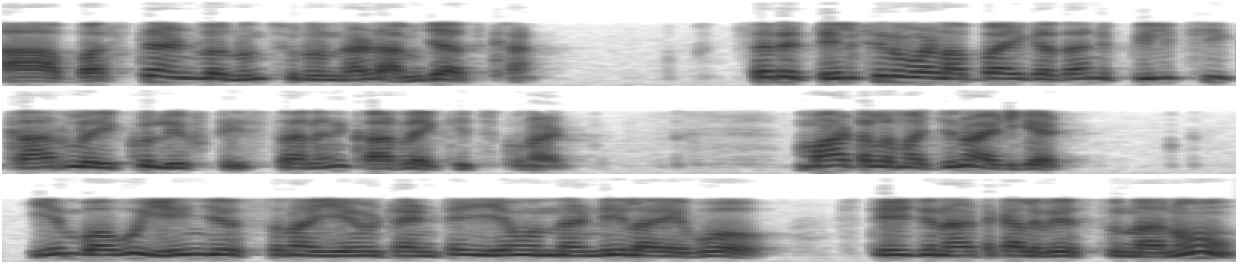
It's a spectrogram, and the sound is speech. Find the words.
ఆ బస్ స్టాండ్లో నుంచునున్నాడు అంజాద్ ఖాన్. సరే తెలిసిన వాళ్ళ అబ్బాయి కదా అని పిలిచి కారులో ఎక్కువ లిఫ్ట్ ఇస్తానని కారులో ఎక్కించుకున్నాడు. మాటల మధ్యన అడిగాడు ఏం బాబు ఏం చేస్తున్నావు? ఏమిటంటే ఏముందండి ఇలా ఏవో స్టేజ్ నాటకాలు వేస్తున్నాను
